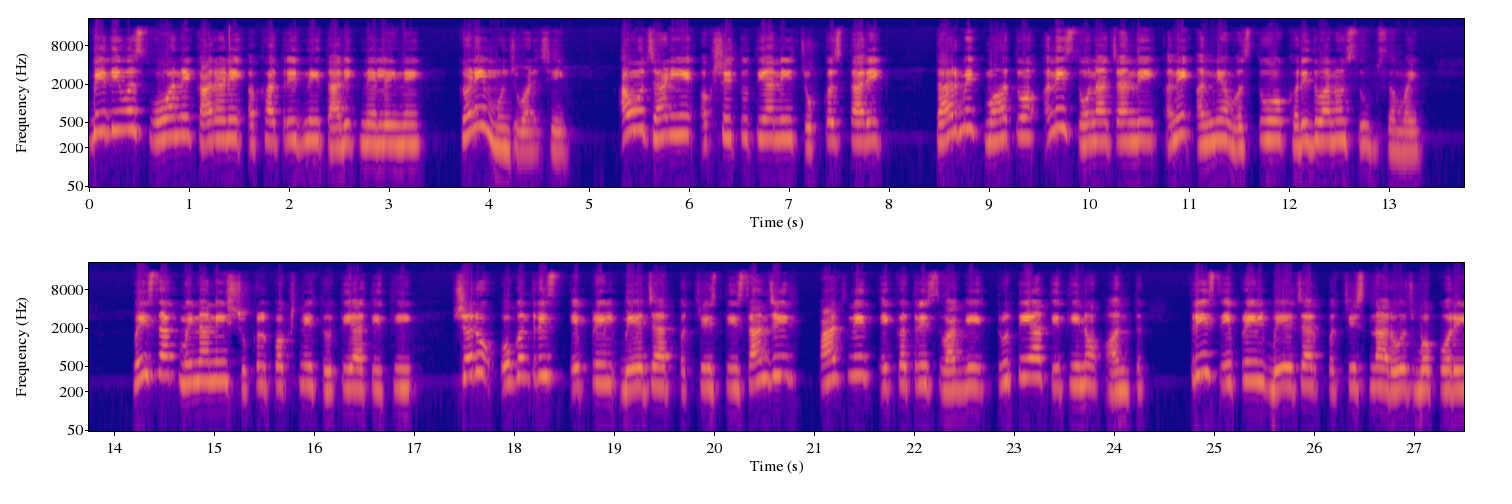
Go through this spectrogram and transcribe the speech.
બે દિવસ હોવાને કારણે અખાત્રીજની તારીખને લઈને ઘણી મૂંઝવણ છે. આવો જાણીએ અક્ષય તૃતીયાની ચોક્કસ તારીખ ધાર્મિક મહત્વ અને સોના ચાંદી અને અન્ય વસ્તુઓ ખરીદવાનો શુભ સમય. વૈશાખ મહિનાની શુક્લ પક્ષની તૃતીયા તિથિ શરૂ ઓગણત્રીસ એપ્રિલ બે હજાર પચીસથી સાંજે પાંચને એકત્રીસ વાગે તૃતીયા તિથિનો અંત. ત્રીસ એપ્રિલ બે હજાર પચીસના રોજ બપોરે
